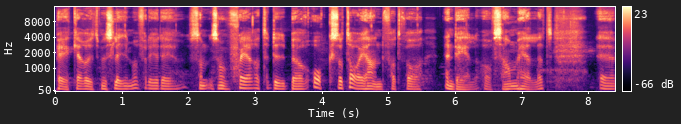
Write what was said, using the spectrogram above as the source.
pekar ut muslimer, för det är ju det som, som sker, att du bör också ta i hand för att vara en del av samhället. Eh,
